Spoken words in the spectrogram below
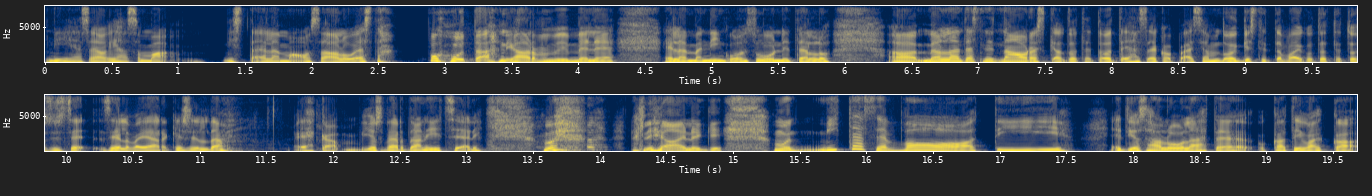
Niinhän se on ihan sama mistä elämän osa-alueesta puhutaan, niin harvemmin menee elämä niin kuin on suunnitellut. Me ollaan tässä nyt naureskeltu, että te olette ihan sekapäisiä, mutta oikeasti te vaikutatte tosi se- selväjärkisiltä. Ehkä jos vertaan itseäni, niin ainakin. Mutta mitä se vaatii, että jos haluaa lähteä, Kati, vaikka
